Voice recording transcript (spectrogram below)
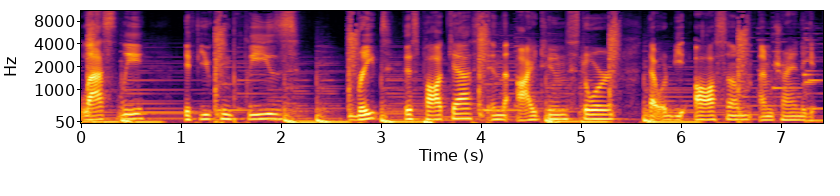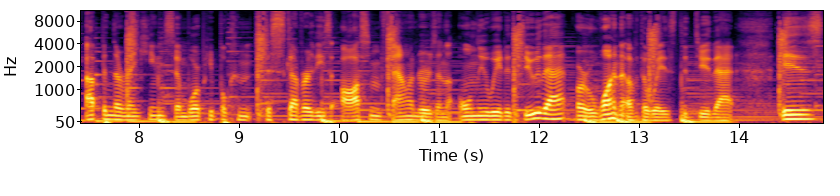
Lastly, if you can please rate this podcast in the iTunes store, that would be awesome. I'm trying to get up in the rankings so more people can discover these awesome founders. And the only way to do that, or one of the ways to do that, is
